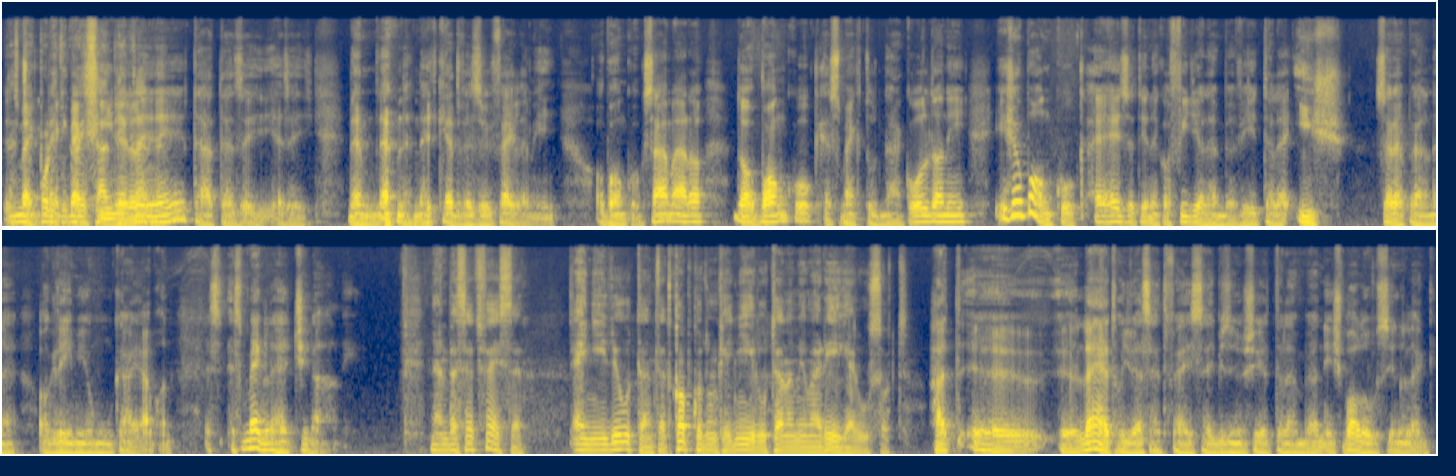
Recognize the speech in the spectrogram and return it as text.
Ez meg, csak politikai meg, tehát ez egy, ez egy nem, nem lenne egy kedvező fejlemény a bankok számára, de a bankok ezt meg tudnák oldani, és a bankok e helyzetének a figyelembevétele is szerepelne a grémium munkájában. Ezt, ezt meg lehet csinálni. Nem veszed fejsze? Ennyi idő után? Tehát kapkodunk egy nyíl után, ami már rég elúszott. Hát lehet, hogy veszed fejsze egy bizonyos értelemben, és valószínűleg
